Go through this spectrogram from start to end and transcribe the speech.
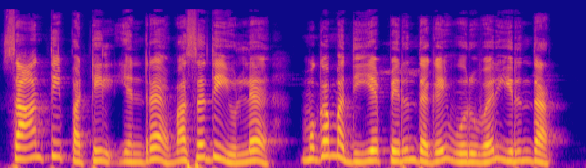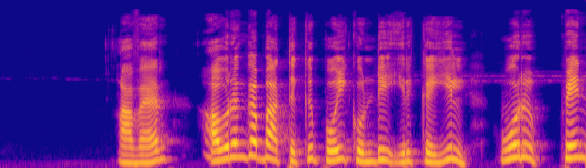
சாந்தி பட்டில் என்ற வசதியுள்ள முகமதிய பெருந்தகை ஒருவர் இருந்தார். அவர் அவுரங்காபாத்துக்கு போய்க் கொண்டு இருக்கையில் ஒரு பெண்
